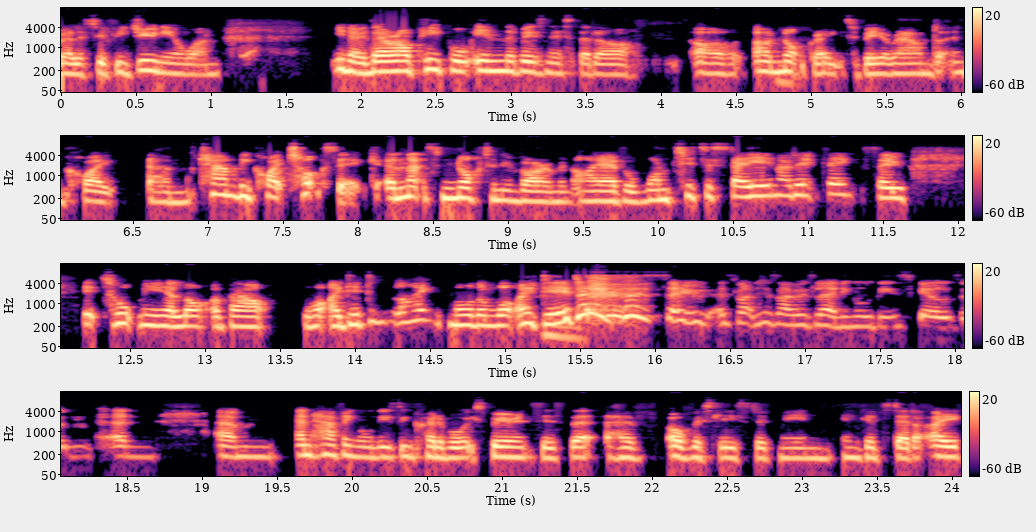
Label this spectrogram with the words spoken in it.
relatively junior one, you know, there are people in the business that are are are not great to be around and quite um, can be quite toxic. And that's not an environment I ever wanted to stay in. I don't think so it taught me a lot about what I didn't like more than what I did. Mm. so as much as I was learning all these skills and and um, and having all these incredible experiences that have obviously stood me in, in good stead, I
